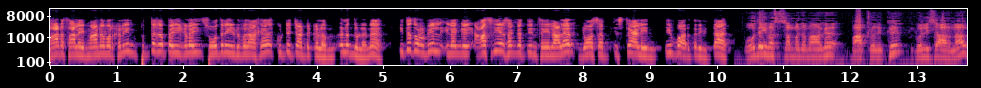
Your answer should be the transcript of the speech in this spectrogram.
பாடசாலை மாணவர்களின் புத்தக பைகளை சோதனையிடுவதாக குற்றச்சாட்டுகளும் எழுந்துள்ளன. இது தொடர்பில் இலங்கை ஆசிரியர் சங்கத்தின் செயலாளர் ஜோசப் ஸ்டாலின் இவ்வாறு தெரிவித்தார். போதை வஸ்து சம்பந்தமாக பாக்குறதுக்கு போலீசார்னால்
